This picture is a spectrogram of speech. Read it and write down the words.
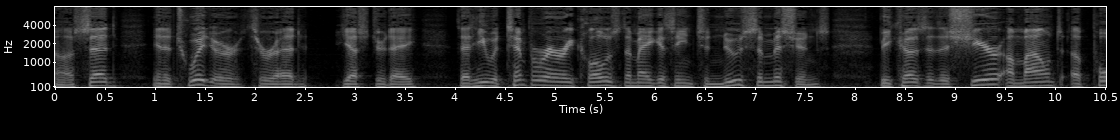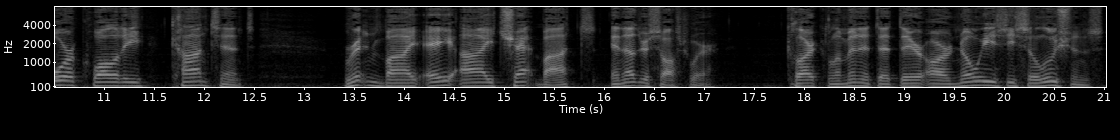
uh, said in a Twitter thread yesterday that he would temporarily close the magazine to new submissions because of the sheer amount of poor quality content written by AI chatbots and other software. Clarke lamented that there are no easy solutions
